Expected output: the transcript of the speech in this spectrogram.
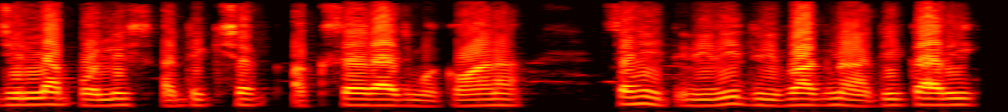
જિલ્લા પોલીસ અધિક્ષક અક્ષયરાજ મકવાણા સહિત વિવિધ વિભાગના અધિકારી,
